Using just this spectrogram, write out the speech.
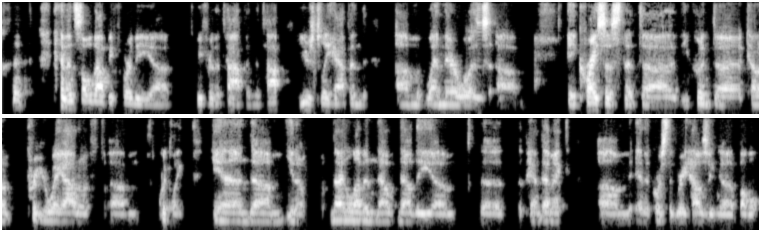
and then sold out before the uh, before the top. And the top usually happened um, when there was uh, a crisis that uh, you couldn't uh, kind of print your way out of um, quickly. And um, you know, 9/11, now now the um, the, the pandemic, um, and of course the great housing uh, bubble.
